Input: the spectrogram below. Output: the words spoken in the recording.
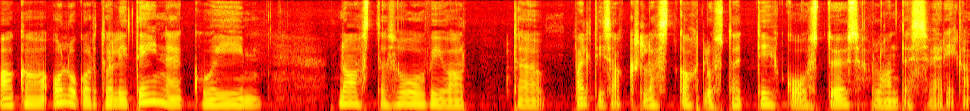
aga olukord oli teine, kui naasta soovivat baltisakslast kahtlustati koostöös Landesveriga.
